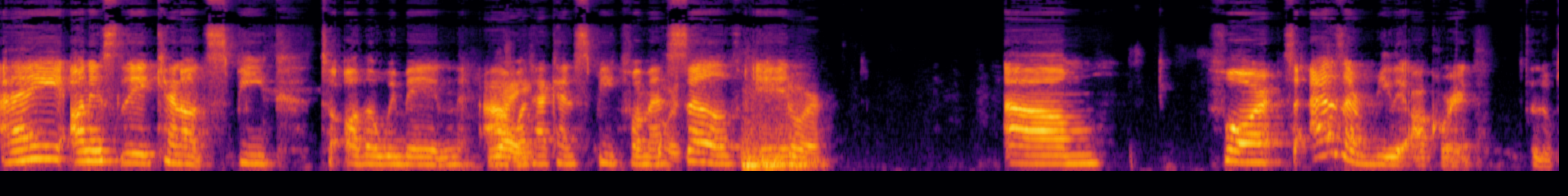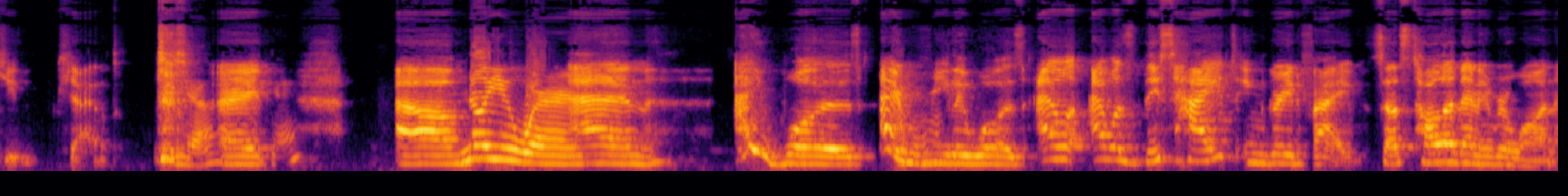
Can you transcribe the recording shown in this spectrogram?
I honestly cannot speak to other women, uh, right. but I can speak for myself. In, sure. Um, for so I was a really awkward looking child. Yeah. right. Okay. Um, no, you weren't. And I was. I mm-hmm. really was. I, I was this height in grade five. So I was taller than everyone.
